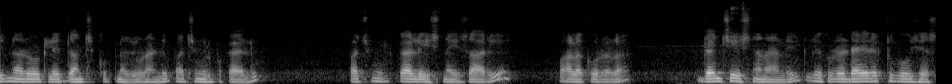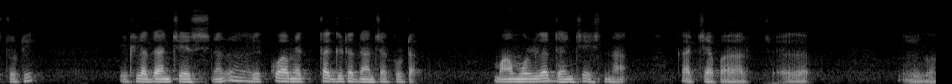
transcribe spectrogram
చిన్న రోట్లు దంచుకుంటున్నా చూడండి పచ్చిమిరపకాయలు. పచ్చిమిరపకాయలు వేసిన ఈసారి పాలకూరలో. దంచేసినానండి లేకుంటే డైరెక్ట్ కోసేస్తుంటే ఇట్లా దంచేసిన ఎక్కువ మెత్త గిట దంచకుండా మామూలుగా దంచేసిన కచ్చప ఇగో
